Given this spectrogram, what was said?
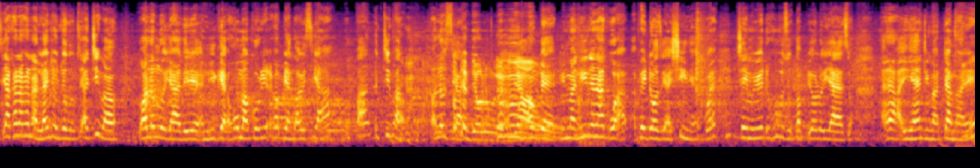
ဆရာခဏခဏလမ်းကြုံကြုံဆိုဆရာကြည့်ပါဦးသွားလို့လို့ရသေးတယ်အနီးကဟိုမှာကိုရီးယားတစ်ခါပြန်သွားပြီဆရာပါကြည့်ပါဦးဘာလို့ဆရာပြန်ပြောလို့လည်းမရဘူးဟုတ်တယ်ဒီမှာနီးနေနာကိုအဖေတော်ဆရာရှိနေကွယ်အချိန်မရွေးတစ်ခုဆိုတော့ပြောလို့ရရဆိုအဲ့ဒါအရန်ဒီမှာတက်ပါတယ်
